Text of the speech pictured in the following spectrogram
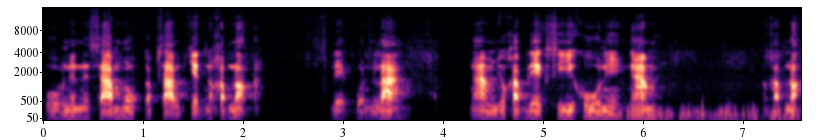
ปูนี่ยสามหกกับสามเจ็ดนะครับเนาะเลขบนล่างงามอยู่ครับเลขสี่คู่นี่งามนะครับเนาะ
